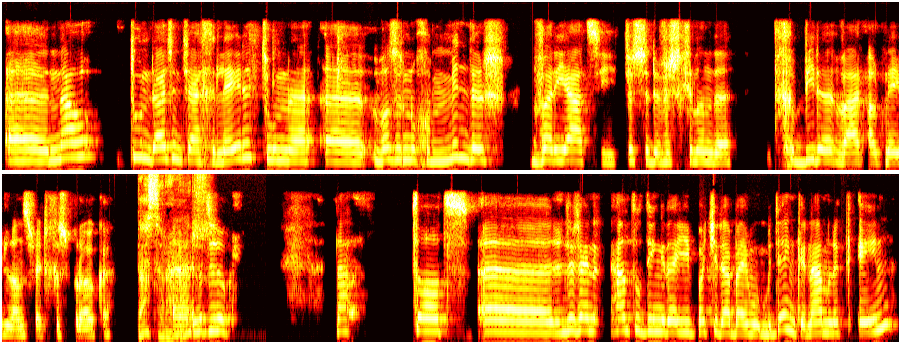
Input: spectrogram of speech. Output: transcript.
Uh, nou, toen duizend jaar geleden, toen uh, was er nog minder variatie tussen de verschillende gebieden waar Oud-Nederlands werd gesproken. Dat is raar. en dat is ook. Nou, dat, er zijn een aantal dingen dat je, wat je daarbij moet bedenken. Namelijk één,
